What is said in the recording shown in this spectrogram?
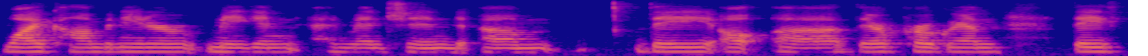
y Combinator, Megan had mentioned, um, they uh, their program, they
